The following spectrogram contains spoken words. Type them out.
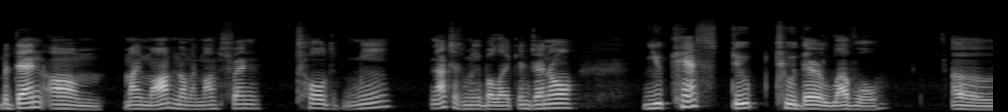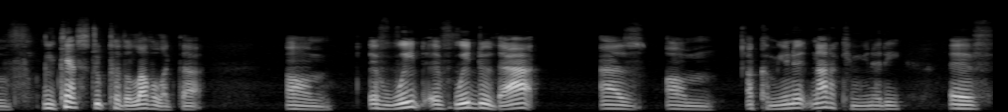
But then um my mom, no, my mom's friend told me, not just me, but like in general, you can't stoop to their level of you can't stoop to the level like that. Um if we if we do that as um a community, not a community, if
